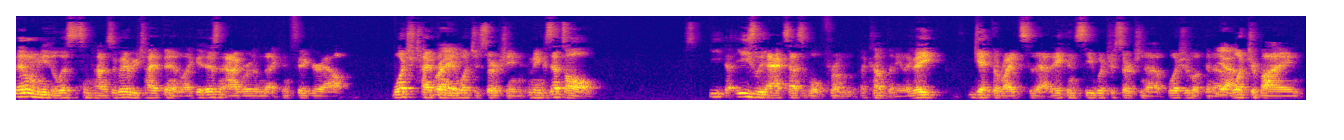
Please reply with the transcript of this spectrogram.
they don't even need to listen sometimes. Like whatever you type in, like it is an algorithm that can figure out what you're typing Right. and what you're searching. I mean, because that's all e- easily accessible from a company. Like they get the rights to that. They can see what you're searching up, what you're looking up, Yeah. what you're buying,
